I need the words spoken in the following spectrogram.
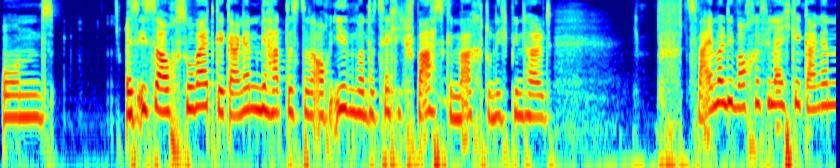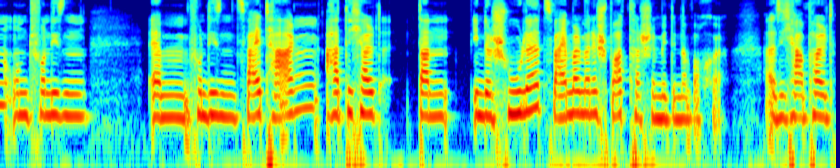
Und es ist auch so weit gegangen, mir hat es dann auch irgendwann tatsächlich Spaß gemacht und ich bin halt zweimal die Woche vielleicht gegangen und von diesen, ähm, von diesen zwei Tagen hatte ich halt dann in der Schule zweimal meine Sporttasche mit in der Woche. Also ich habe halt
